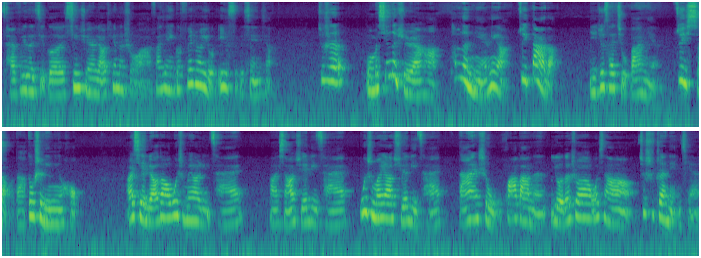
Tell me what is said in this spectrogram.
财飞的几个新学员聊天的时候啊，发现一个非常有意思的现象，就是我们新的学员哈，他们的年龄啊，最大的也就才九八年，最小的都是零零后，而且聊到为什么要理财。啊，想要学理财，为什么要学理财？答案是五花八门。有的说我想就是赚点钱，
